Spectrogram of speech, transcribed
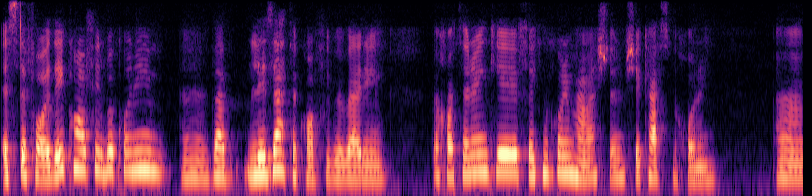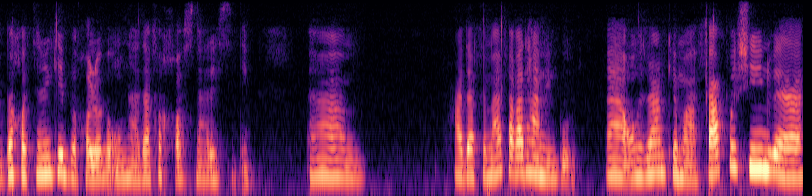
استفاده کافی بکنیم و لذت کافی ببریم. به خاطر اینکه فکر می‌کنیم همش داریم شکست می‌خوریم. به خاطر اینکه به حالا به اون هدف خاص نرسیدیم. هدف من فقط همین بود. و امیدوارم که موفق باشین و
